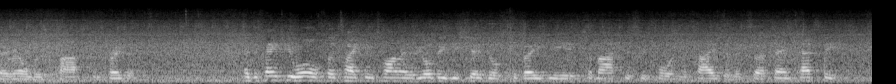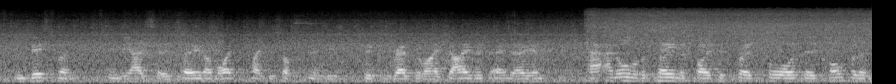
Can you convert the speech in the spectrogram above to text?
their elders past and present. And to thank you all for taking time out of your busy schedules to be here to mark this important occasion. It's a fantastic investment in the ACT and I'd like to take this opportunity to congratulate David and Ian uh, and all of the team at Focus Press for their confidence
